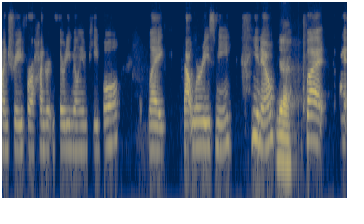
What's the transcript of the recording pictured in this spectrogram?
country for 130 million people. Like, that worries me, you know? Yeah. But I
